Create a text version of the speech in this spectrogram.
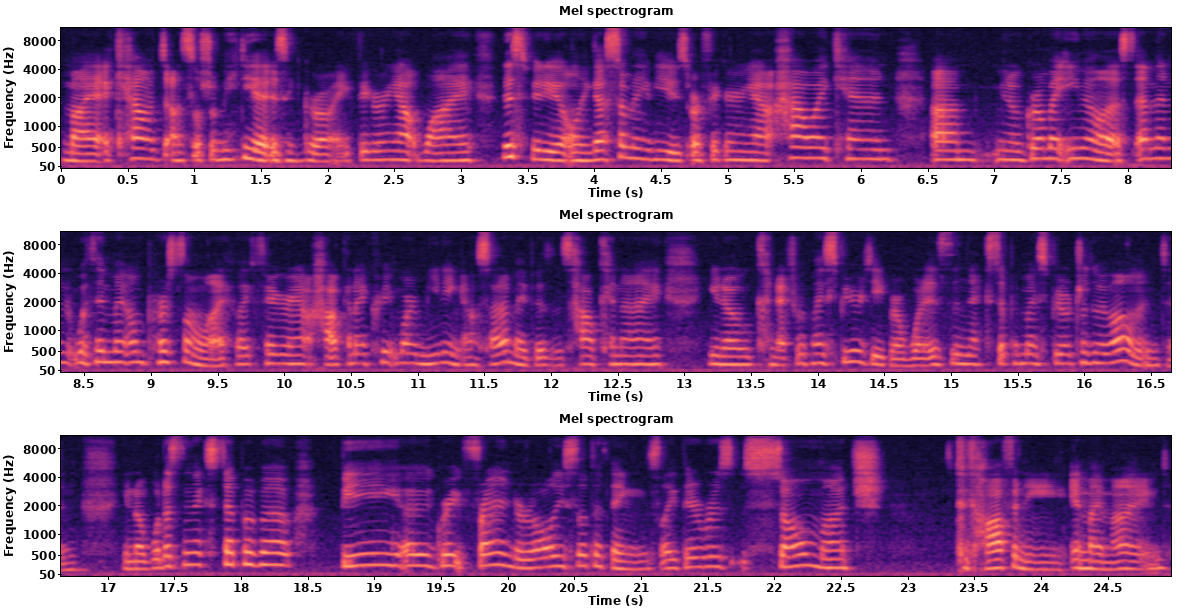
my account on social media isn't growing, figuring out why this video only got so many views, or figuring out how I can um, you know grow my email list, and then within my own personal life, like figuring out how can I create more meaning outside of my business, how can I you know connect with my spirit deeper, what is the next step in my spiritual development, and you know what is the next step about being a great friend or all these other things. Like there was so much cacophony in my mind.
